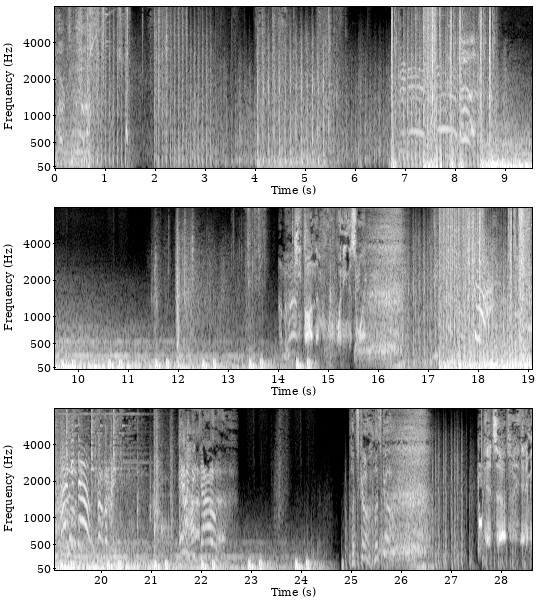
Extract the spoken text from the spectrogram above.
hurt. I'm hurt. Keep on them. We're winning this one. Target down! Cover me! Enemy down! Let's go, let's go! Heads up. Enemy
